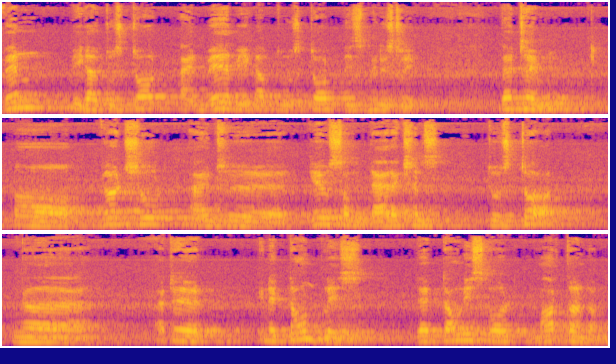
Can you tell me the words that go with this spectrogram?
when we have to start and where we have to start this ministry. That time, God showed and uh, gave some directions to start uh, at a, in a town place. That town is called Marthandam.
